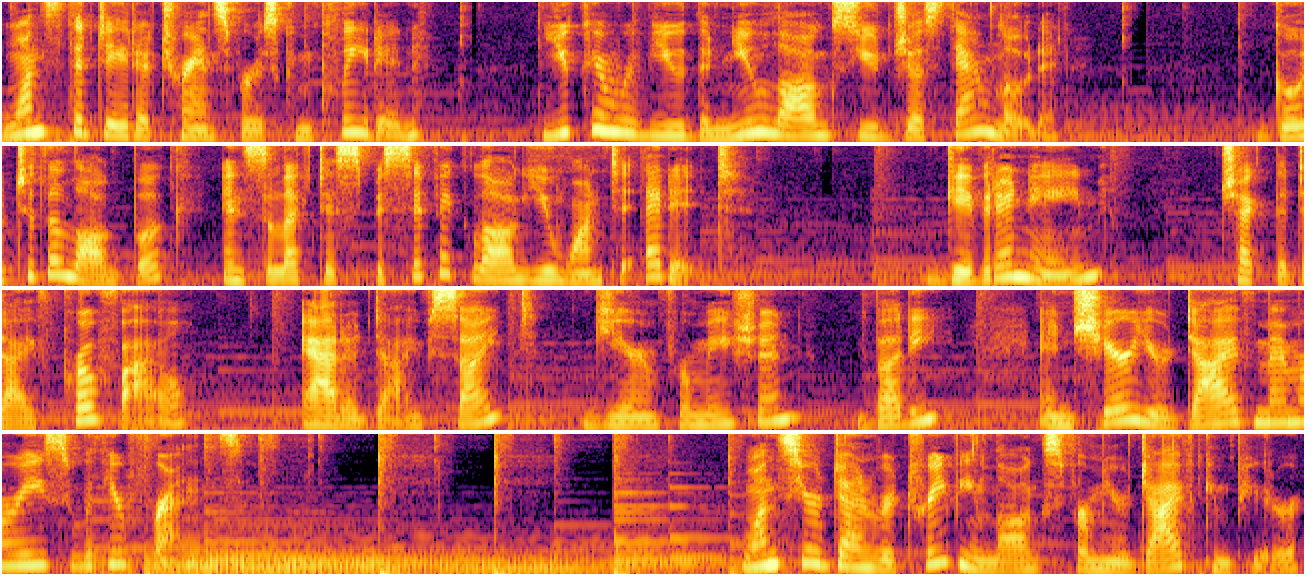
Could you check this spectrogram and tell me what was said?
Once the data transfer is completed, you can review the new logs you just downloaded. Go to the logbook and select a specific log you want to edit. Give it a name, check the dive profile, add a dive site, gear information, buddy, and share your dive memories with your friends. Once you're done retrieving logs from your dive computer,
